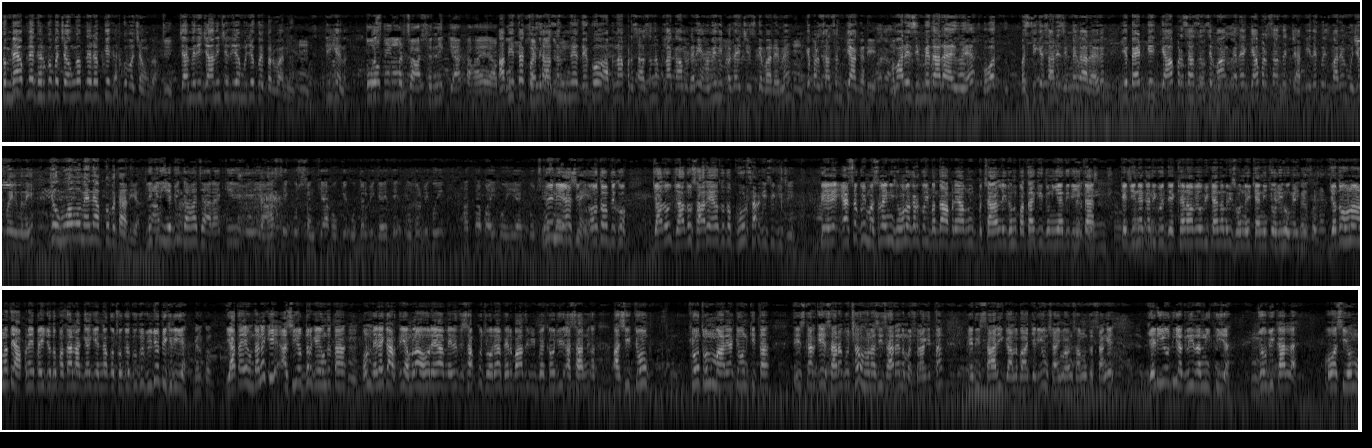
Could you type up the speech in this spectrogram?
तो मैं अपने घर को बचाऊँगा अपने रब के घर को बचाऊँगा। चाहे मेरी जान ही चली जाए मुझे कोई परवाह नहीं है। ठीक है ना? तो अभी प्रशासन ने क्या कहा है? आपको? अभी तक प्रशासन ने देखो अपना प्रशासन अपना काम करी हमें नहीं पता इस चीज़ के बारे में कि प्रशासन क्या करे। हमारे जिम्मेदार आए हुए हैं बहुत बस्ती के सारे जिम्मेदार आए हुए ये बैठ के क्या प्रशासन से मांग करे क्या प्रशासन चाहती है देखो इस बारे में मुझे कोई इल्म नहीं। जो हुआ वो मैंने आपको बता दिया। लेकिन ये भी कहा जा रहा है की यहाँ से कुछ संख्या होके उधर भी गए थे उधर भी कोई हाथापाई हुई है कुछ नहीं नहीं ऐसी तो देखो ज़्यादा ज़्यादा सारे हैं तो, तो फोर्स आ किसी की ਤੇ ਐਸਾ ਕੋਈ ਮਸਲਾ ਹੀ ਨਹੀਂ ਸੀ। ਹੁਣ ਅਗਰ ਕੋਈ ਬੰਦਾ ਆਪਣੇ ਆਪ ਨੂੰ ਬਚਾਉਣ ਲਈ ਤੁਹਾਨੂੰ ਪਤਾ ਹੈ ਕਿ ਦੁਨੀਆ ਦੀ ਰੀਤ ਹੈ ਕਿ ਜਿਹਨੇ ਕਦੀ ਕੋਈ ਦੇਖਿਆ ਨਾ ਹੋਵੇ ਉਹ ਵੀ ਕਹਿੰਦਾ ਮੇਰੀ ਸੋਨੇ ਦੀ ਚੈਨੀ ਚੋਰੀ ਹੋ ਗਈ। ਜਦੋਂ ਹੁਣ ਉਹਨਾਂ ਤੇ ਆਪਣੇ ਪਈ ਜਦੋਂ ਪਤਾ ਲੱਗ ਗਿਆ ਕਿ ਇੰਨਾ ਕੁਝ ਹੋ ਗਿਆ ਕਿਉਂਕਿ ਵੀਡੀਓ ਦਿਖ ਰਹੀ ਹੈ। ਬਿਲਕੁਲ। ਜਾਂ ਤਾਂ ਇਹ ਹੁੰਦਾ ਨਾ ਕਿ ਅਸੀਂ ਉੱਧਰ ਗਏ ਹੁੰਦੇ ਤਾਂ ਹੁਣ ਮੇਰੇ ਘਰ ਤੇ ਹਮਲਾ ਹੋ ਰਿਹਾ ਮੇਰੇ ਤੇ ਸਭ ਕੁਝ ਹੋ ਰਿਹਾ ਫਿਰ ਬਾਅਦ ਵੀ ਮੈਂ ਕਹੋ ਜੀ ਅਸੀਂ ਕਿਉਂ ਕਿਉਂ ਤੁਹਾਨੂੰ ਮਾਰਿਆ ਕਿਉਂ ਨਹੀਂ ਕੀਤਾ? ਤੇ ਇਸ ਕਰਕੇ ਇਹ ਸਾਰਾ ਕੁਝ ਹੁਣ ਅਸੀਂ ਸਾਰਿਆਂ ਨੇ ਮਸ਼ਵਰਾ ਕੀਤਾ। ਇਹਦੀ ਸਾਰੀ ਗੱਲਬਾਤ ਜਿਹੜੀ ਹੁਣ ਸ਼ਾਹੀ ਮਾਨ ਸਾਹਿਬ ਨੂੰ ਦੱਸਾਂਗੇ। ਜਿਹੜੀ ਉਹਦੀ ਅਗਲੀ ਰਣਨੀਤੀ ਹੈ ਜੋ ਵੀ ਕੱਲ ਹੈ ਉਹ ਅਸੀਂ ਹੁਣ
